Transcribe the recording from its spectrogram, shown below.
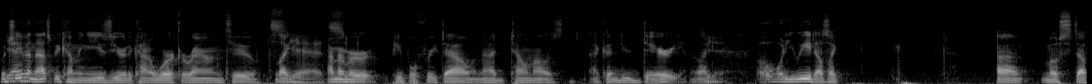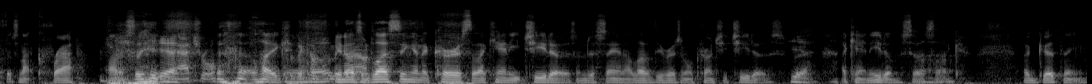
Which yeah. even that's becoming easier to kind of work around too. Like yeah, I remember people freaked out when I'd tell them I was I couldn't do dairy. They're like, Yeah. "Oh, what do you eat?" I was like, uh, "Most stuff that's not crap, honestly." Yeah. Natural. like They come from the you know, it's a blessing and a curse that I can't eat Cheetos. I'm just saying I love the original crunchy Cheetos. But Yeah. I can't eat them, so it's Uh-huh. like a good thing.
